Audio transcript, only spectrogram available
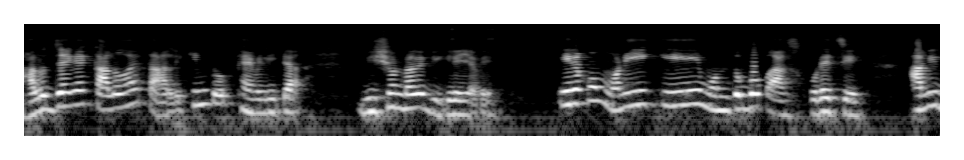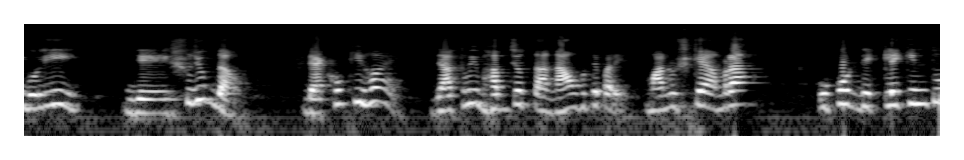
ভালোর জায়গায় কালো হয়, তাহলে কিন্তু ফ্যামিলিটা ভীষণভাবে বিগড়ে যাবে। এরকম অনেকে মন্তব্য পাস করেছে। আমি বলি যে, সুযোগ দাও, দেখো কি হয়, যা তুমি ভাবছ তা নাও হতে পারে। মানুষকে আমরা উপর দেখলে কিন্তু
